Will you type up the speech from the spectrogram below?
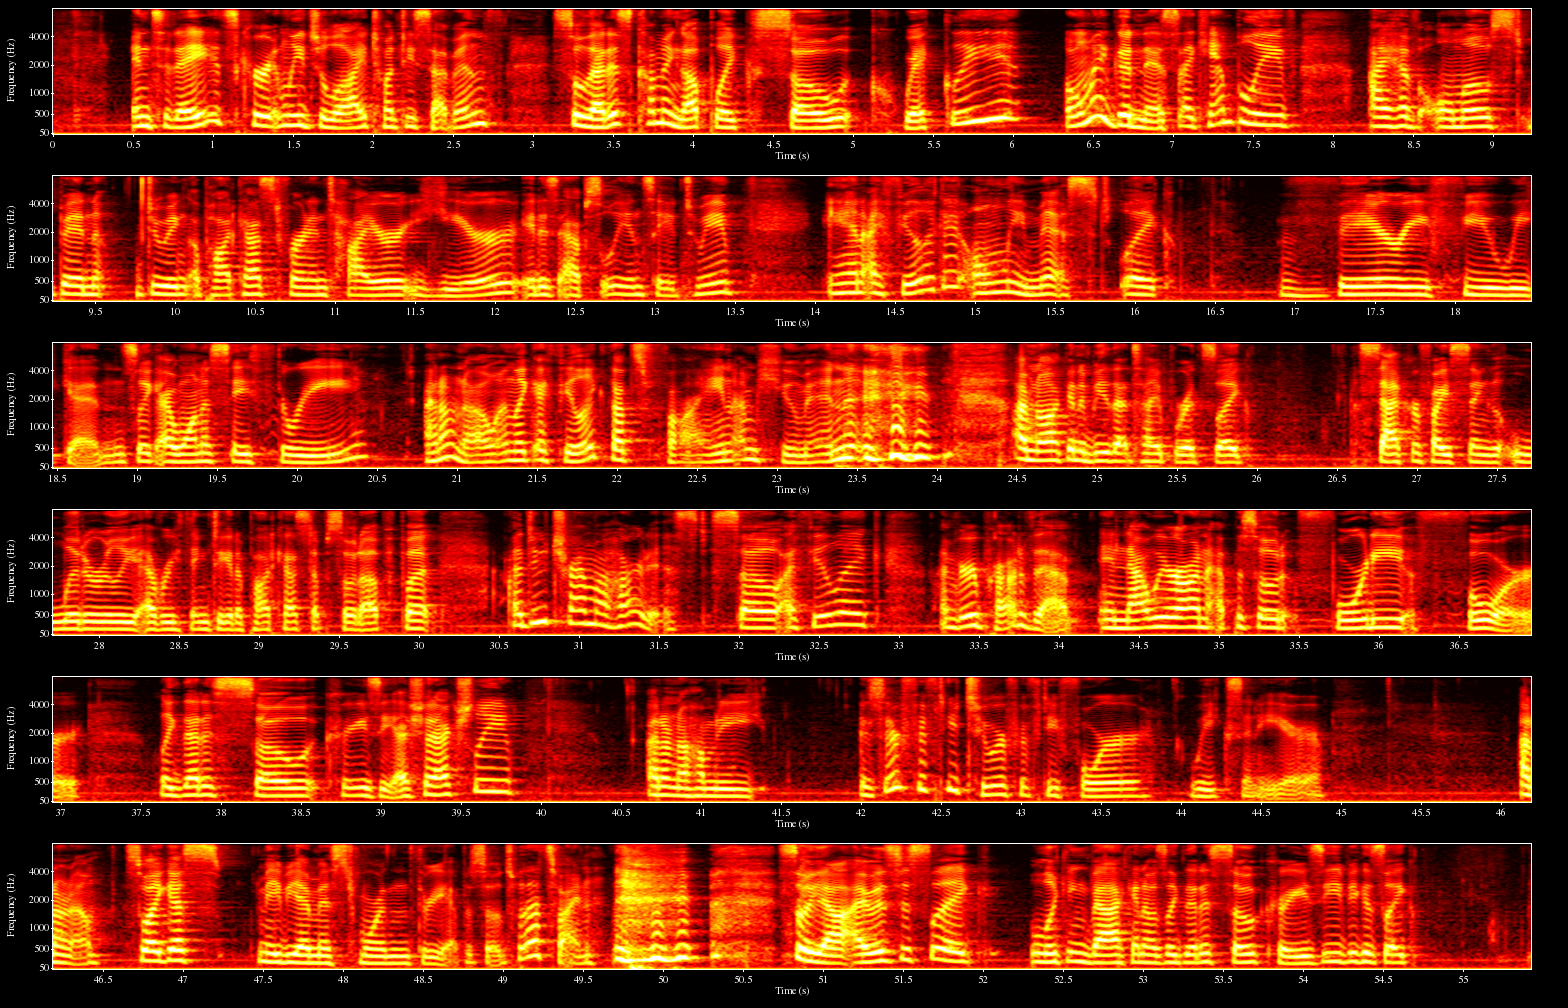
And today it's currently July 27th. So that is coming up like so quickly. Oh my goodness. I can't believe I have almost been doing a podcast for an entire year. It is absolutely insane to me. And I feel like I only missed like very few weekends. Like I want to say 3. I don't know. And like I feel like that's fine. I'm human. I'm not going to be that type where it's like sacrificing literally everything to get a podcast episode up, but I do try my hardest. So I feel like I'm very proud of that. And now we are on episode 44. Like, that is so crazy. I should actually, I don't know how many, is there 52 or 54 weeks in a year? I don't know. So I guess maybe I missed more than three episodes, but that's fine. so yeah, I was just like looking back and I was like, that is so crazy because, like,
